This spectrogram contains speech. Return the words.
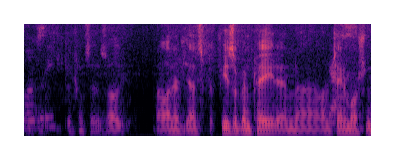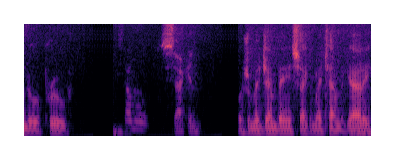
Close seat? difference is. I'll, I'll enter, yes, fees have been paid and uh, I'll entertain a Yes. motion to approve. So moved. Second. Motion by Jen Benny, second by Tom DeGotti.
